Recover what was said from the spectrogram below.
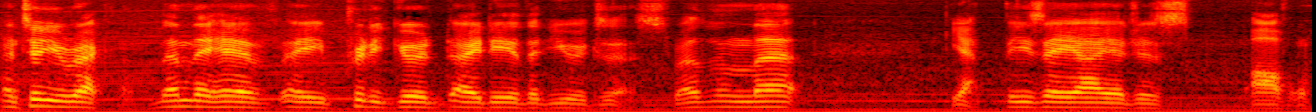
Until you wreck them. Then they have a pretty good idea that you exist. Rather than that, yeah, these AI are just awful.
